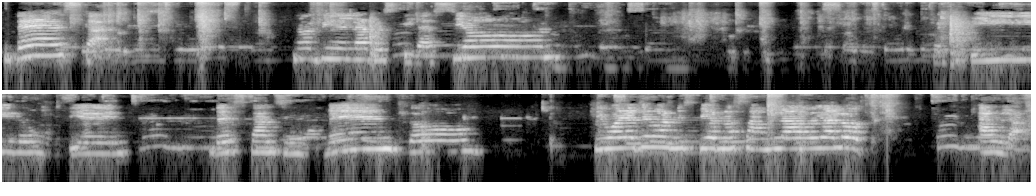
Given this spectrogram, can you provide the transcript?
descanso. No olviden la respiración. Respiro, bien. Descanso un momento. Y voy a llevar mis piernas a un lado y al otro. A un lado.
